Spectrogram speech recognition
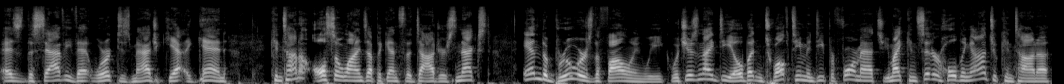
as the savvy vet worked his magic yet again. Quintana also lines up against the Dodgers next and the Brewers the following week, which isn't ideal, but in 12 team and deeper formats, you might consider holding on to Quintana,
